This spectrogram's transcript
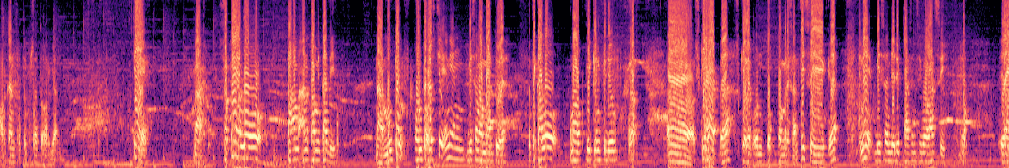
organ satu persatu organ. Oke. Nah setelah lo paham anatomi tadi nah mungkin untuk OSC ini yang bisa membantu ya. Ketika lo mau bikin video uh, skill lab ya skill lab untuk pemeriksaan fisik ya ini bisa jadi pasien simulasi. Ya, ya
